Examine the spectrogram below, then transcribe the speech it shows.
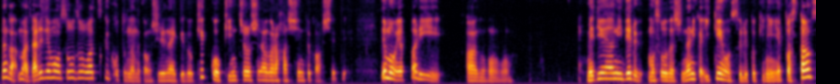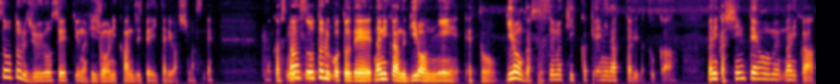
なんかまあ誰でも想像はつくことなのかもしれないけど、結構緊張しながら発信とかはしてて。でもやっぱり、あの、メディアに出るもそうだし、何か意見をするときに、やっぱスタンスを取る重要性っていうのは非常に感じていたりはしますね。なんかスタンスを取ることで何かの議論に、えっと、議論が進むきっかけになったりだとか、何か進展を生む何か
